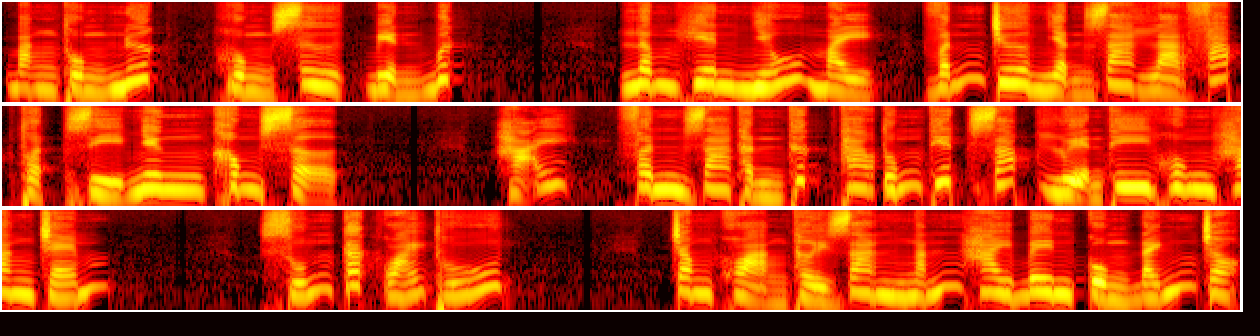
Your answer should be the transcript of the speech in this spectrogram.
Bằng thùng nước, hùng sư, biển bức. Lâm Hiên nhíu mày, vẫn chưa nhận ra là pháp thuật gì nhưng không sợ. Hãi, phân ra thần thức thao túng thiết giáp luyện thi hung hăng chém. Xuống các quái thú. Trong khoảng thời gian ngắn hai bên cùng đánh cho.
